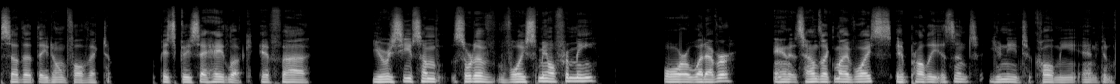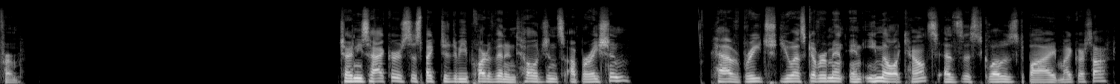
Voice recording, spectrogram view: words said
so that they don't fall victim. Basically, say, hey, look, if uh, you receive some sort of voicemail from me or whatever, and it sounds like my voice, it probably isn't. You need to call me and confirm. Chinese hackers suspected to be part of an intelligence operation have breached U.S. government and email accounts as disclosed by Microsoft.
